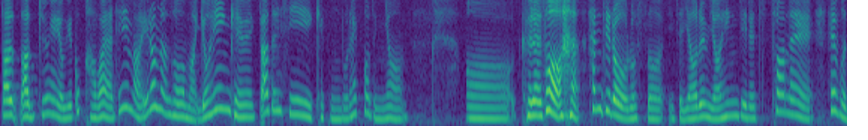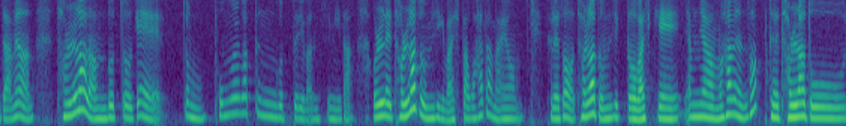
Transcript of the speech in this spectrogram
나 나중에 여기 꼭 가봐야지 막 이러면서 막 여행 계획 짜듯이 이렇게 공부를 했거든요. 어 그래서 한지로로서 이제 여름 여행지를 추천을 해보자면 전라남도 쪽에 좀 보물 같은 것들이 많습니다. 원래 전라도 음식이 맛있다고 하잖아요. 그래서 전라도 음식도 맛있게 냠냠하면서 그 전라도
